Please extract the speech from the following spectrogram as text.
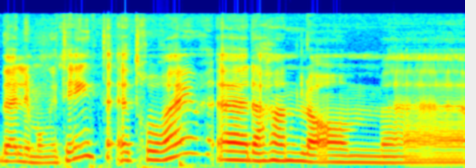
Veldig mange ting, tror jeg. Eh, Det handler om eh,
